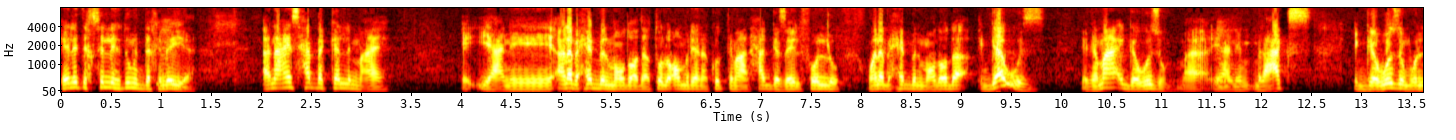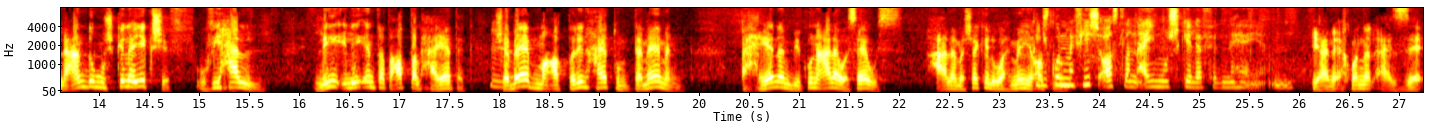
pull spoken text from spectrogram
هي اللي تغسل لي هدوم الداخلية. أنا عايز حد اتكلم معاه. يعني أنا بحب الموضوع ده طول عمري أنا كنت مع الحاجة زي الفل و- وأنا بحب الموضوع ده. اتجوز. يا جماعة اتجوزهم يعني بالعكس اتجوزهم واللي عنده مشكلة يكشف. وفي حل. ليه ليه انت تعطل حياتك؟ شباب معطلين حياتهم تماما. أحيانا بيكون على وساوس. على مشاكل وهمية ممكن أصلا يكون ما فيش أصلا أي مشكلة في النهاية. يعني إخواننا الأعزاء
